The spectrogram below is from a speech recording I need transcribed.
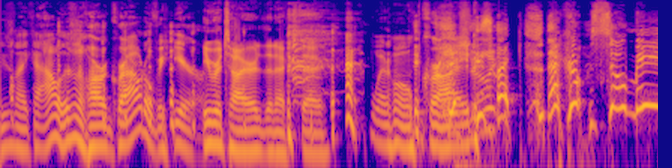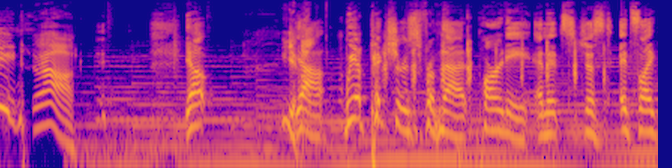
He's like, ow, this is a hard crowd over here. He retired the next day. Went home, cried. he's like, "That girl was so mean." yeah. Yep. Yeah, we have pictures from that party, and it's just, it's like,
